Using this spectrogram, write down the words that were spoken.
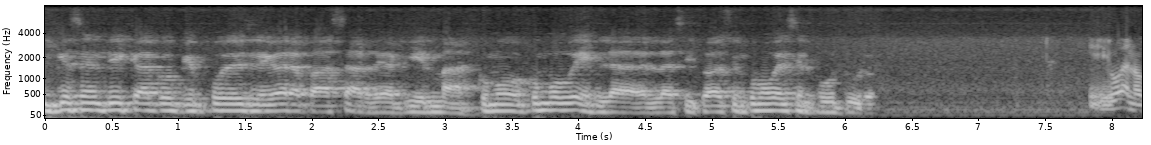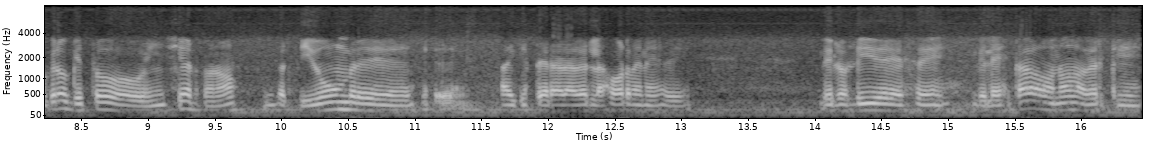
¿Y qué sentís, Caco, que puede llegar a pasar de aquí en más? ¿Cómo, cómo ves la, situación? ¿Cómo ves el futuro? Y bueno, creo que es todo incierto, ¿no? Incertidumbre, eh, hay que esperar a ver las órdenes de, de los líderes del Estado, ¿no? A ver qué,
